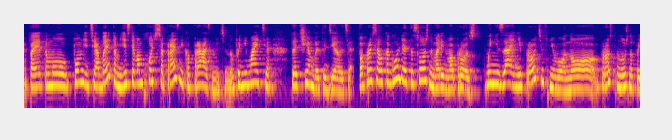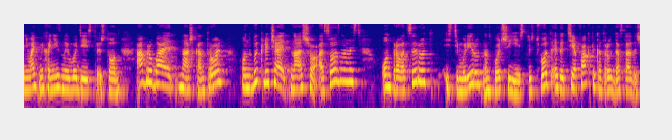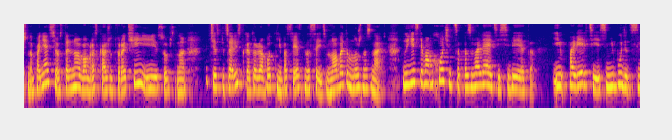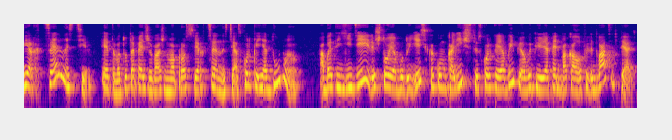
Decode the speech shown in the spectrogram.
Поэтому помните об этом. Если вам хочется праздника, празднуйте, но понимайте, зачем вы это делаете. В вопросе алкоголя это сложный, Марин, вопрос. Мы не за и не против него, но просто нужно понимать механизмы его действия, что он обрубает наш контроль, он выключает нашу осознанность, он провоцирует и стимулирует нас больше есть. То есть вот это те факты, которых достаточно понять. Все остальное вам расскажут врачи и, собственно, те специалисты, которые работают непосредственно с этим. Но об этом нужно знать. Но если вам хочется, позволяйте себе это. И поверьте, если не будет сверхценности этого, тут опять же важен вопрос сверхценности, а сколько я думаю об этой еде или что я буду есть, в каком количестве, сколько я выпью, а выпью я 5 бокалов или 25,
